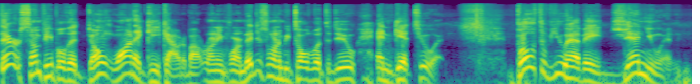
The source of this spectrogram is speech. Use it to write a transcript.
There are some people that don't want to geek out about running form, they just want to be told what to do and get to it. Both of you have a genuine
